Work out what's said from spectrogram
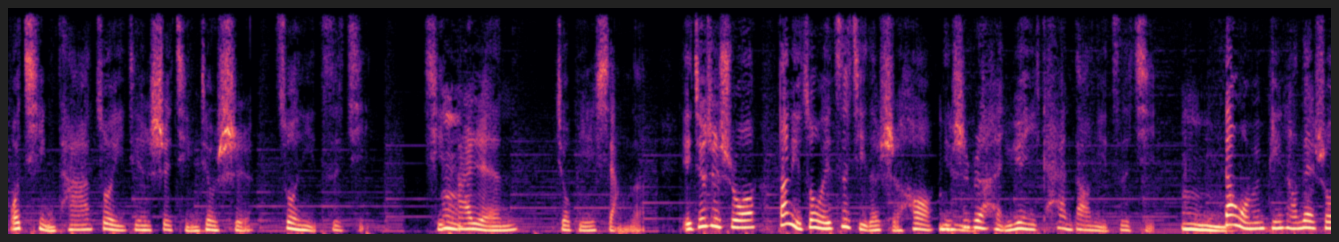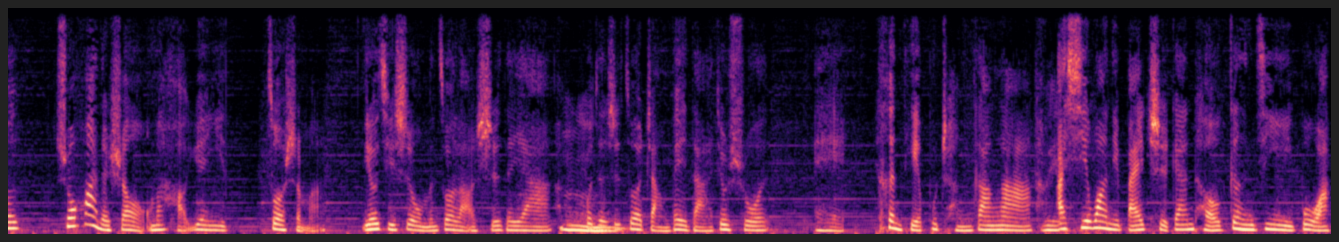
我请他做一件事情，就是做你自己，其他人就别想了。也就是说，当你作为自己的时候，你是不是很愿意看到你自己？嗯，但我们平常在说说话的时候，我们好愿意做什么？尤其是我们做老师的呀，嗯或者是做长辈的、啊，就说，哎，恨铁不成钢啊，啊，希望你百尺竿头更进一步啊，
